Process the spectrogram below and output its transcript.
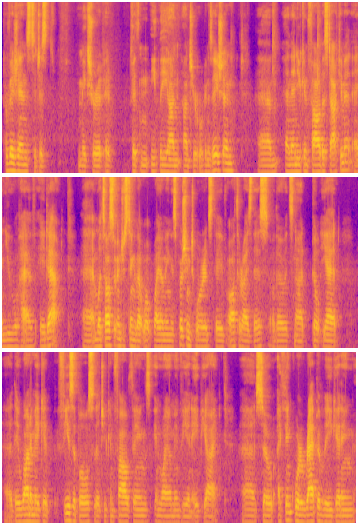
provisions to just make sure it, it fits neatly on, onto your organization. Um, and then you can file this document and you will have a DAO. Uh, and what's also interesting about what Wyoming is pushing towards, they've authorized this, although it's not built yet. Uh, they want to make it feasible so that you can file things in Wyoming via an API. Uh, so I think we're rapidly getting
